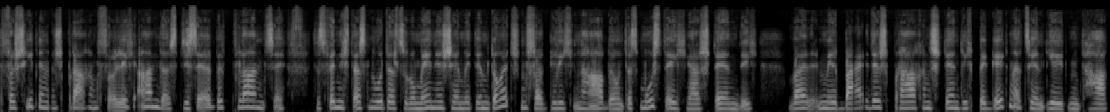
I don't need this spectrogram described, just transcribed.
verschiedenen Sprachen völlig anders, dieselbe Pflanze. Das, wenn ich das nur das Rumänische mit dem Deutschen verglichen habe, und das musste ich ja ständig, weil mir beide Sprachen ständig begegnet sind jeden Tag.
